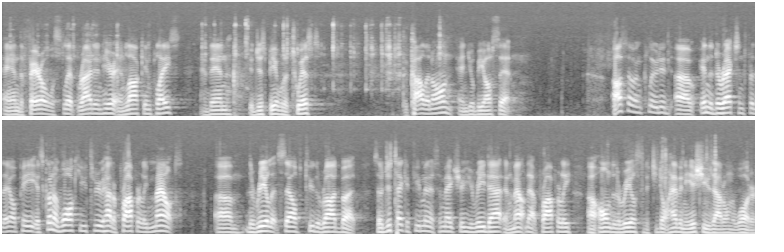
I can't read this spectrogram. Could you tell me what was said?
and the ferrule will slip right in here and lock in place and then you'll just be able to twist the collet on and you'll be all set. Also included uh, in the directions for the LP, it's going to walk you through how to properly mount um, the reel itself to the rod butt. So just take a few minutes to make sure you read that and mount that properly uh, onto the reel so that you don't have any issues out on the water.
